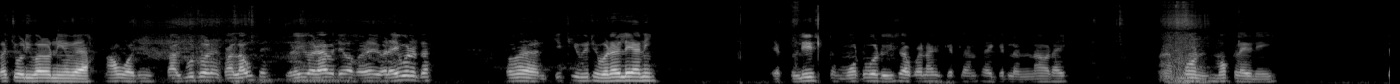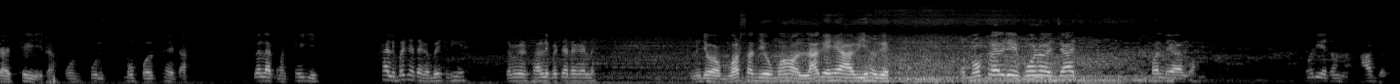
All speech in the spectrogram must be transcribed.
કચોડી વાળોની હવે આવવા જોઈએ. કાલ બુધવારે, કાલ આવશે. રવિવાર આવે દેવા રવિવાર આવ્યો ને હવે ચીઠી વીઠી બનાવી લેવાની. એક લિસ્ટ મોટું મોટું હિસાબ કરી નાખી કેટલા થાય કેટલા ના થાય. અને ફોન મોકલાવી દઈ ચાર્જ થઈ જાય ફોન ફૂલ બપોર થાય તા કલાકમાં થઈ જાય ખાલી પચાસ ટકા બેટરી છે તમે ખાલી પચાસ ટકા એટલે અને જો આમ વરસાદ જેવો માહોલ લાગે છે આવી હવે મોકલાવી દઈએ ફોન ચાર્જ ભલે હાલો મળીએ તમને આગળ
